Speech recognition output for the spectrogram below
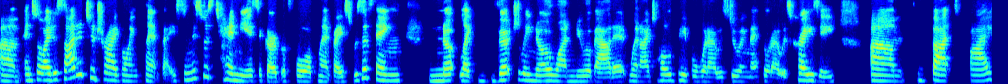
um, and so I decided to try going plant based. And this was 10 years ago before plant based was a thing. No, like virtually no one knew about it. When I told people what I was doing, they thought I was crazy. Um, but I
